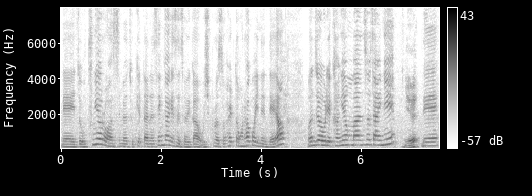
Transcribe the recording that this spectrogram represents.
네, 좀 풍요로웠으면 좋겠다는 생각에서 저희가 50 플러스 활동을 하고 있는데요. 먼저 우리 강영만 소장님, 예. 네,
